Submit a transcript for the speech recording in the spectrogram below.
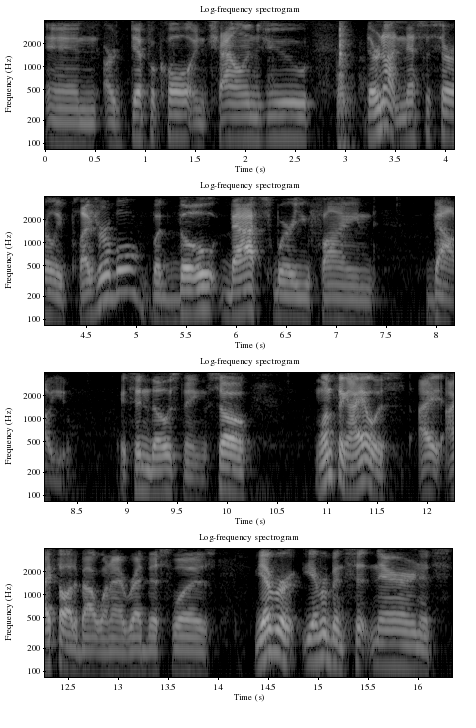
and are difficult and challenge you they're not necessarily pleasurable but though that's where you find value. It's in those things. So one thing i always i i thought about when i read this was you ever you ever been sitting there and it's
